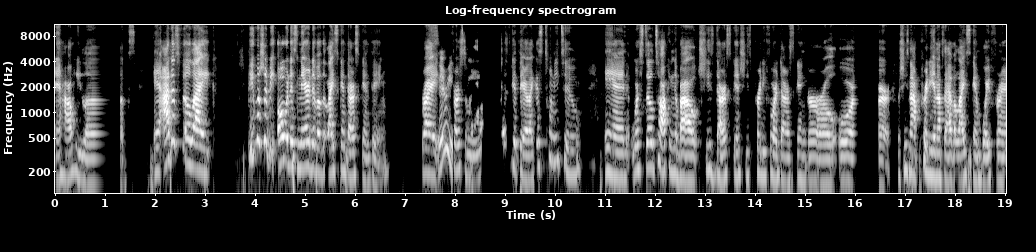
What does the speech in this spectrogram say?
and how he looks. And I just feel like people should be over this narrative of the light skin, dark skin thing. Right. Seriously. First of all, let's get there. Like it's 22, and we're still talking about she's dark skin, she's pretty for a dark skin girl, or, or she's not pretty enough to have a light skin boyfriend.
